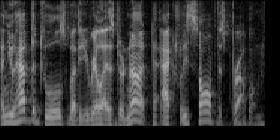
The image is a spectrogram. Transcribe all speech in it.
and you have the tools, whether you realize it or not, to actually solve this problem.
